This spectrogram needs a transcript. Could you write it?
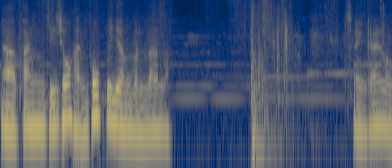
Là tăng chỉ số hạnh phúc của dân mình lên rồi xài cái luôn.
